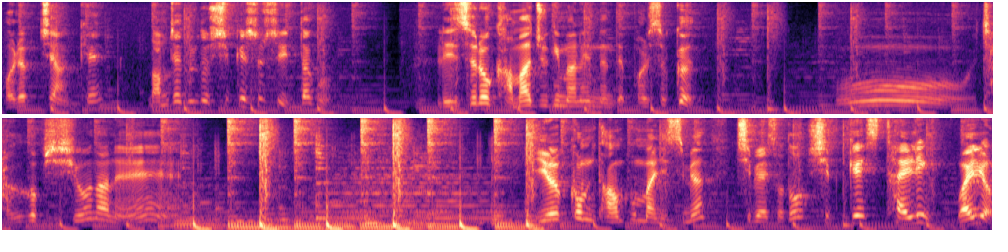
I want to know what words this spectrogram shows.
어렵지 않게 남자들도 쉽게 쓸 수 있다고. 린스로 감아주기만 했는데 벌써 끝. 오, 자극 없이 시원하네. 리얼콤 다운펌만 있으면 집에서도 쉽게 스타일링 완료.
